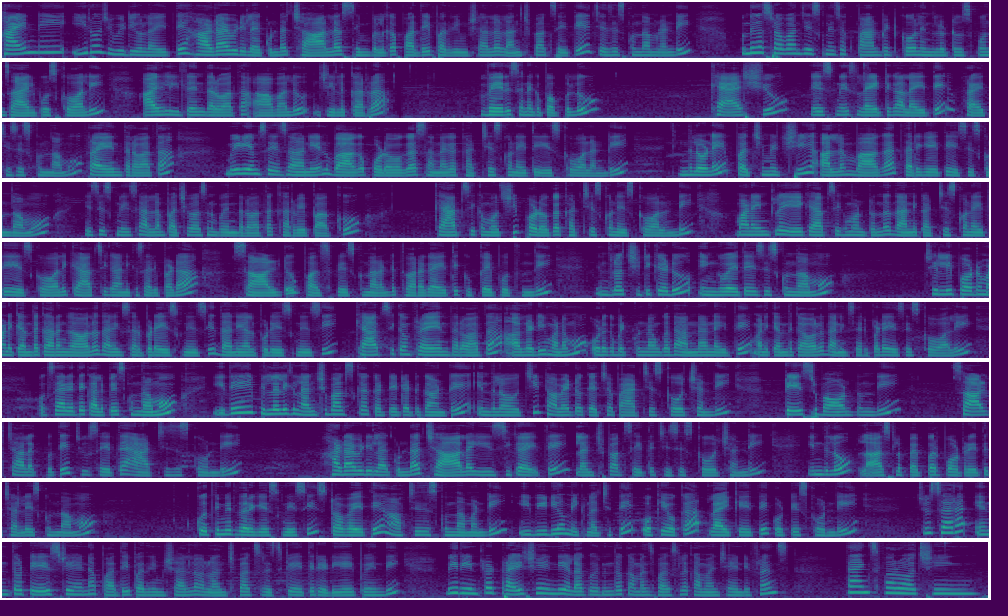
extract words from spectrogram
Hi అండి. ఈరోజు వీడియోలో అయితే హడావిడి లేకుండా చాలా సింపుల్గా పదే పది నిమిషాల్లో లంచ్ బాక్స్ అయితే చేసేసుకుందాం రండి. ముందుగా స్టవ్ ఆన్ చేసుకునేసి ఒక పాన్ పెట్టుకోవాలి. ఇందులో టూ స్పూన్స్ ఆయిల్ పోసుకోవాలి. ఆయిల్ హీట్ అయిన తర్వాత ఆవాలు జీలకర్ర వేరుశనగ పప్పులు క్యాష్యూ వేసుకునేసి లైట్గా అలా అయితే ఫ్రై చేసేసుకుందాము. ఫ్రై అయిన తర్వాత మీడియం సైజ్ ఆనియన్ బాగా పొడవుగా సన్నగా కట్ చేసుకొని అయితే వేసుకోవాలండి. ఇందులోనే పచ్చిమిర్చి అల్లం బాగా తరిగి అయితే వేసేసుకుందాము. వేసేసుకునేసి అల్లం పచ్చివాసన పోయిన తర్వాత కరివేపాకు క్యాప్సికమ్ వచ్చి పొడవుగా కట్ చేసుకొని వేసుకోవాలండి. మన ఇంట్లో ఏ క్యాప్సికమ్ ఉంటుందో దాన్ని కట్ చేసుకొని అయితే వేసుకోవాలి. క్యాప్సికానికి సరిపడా సాల్ట్ పసుపు వేసుకున్నారంటే త్వరగా అయితే కుక్ అయిపోతుంది. ఇందులో చిటికెడు ఇంగువ అయితే వేసేసుకుందాము. చిల్లీ పౌడర్ మనకి ఎంత కారం కావాలో దానికి సరిపడా వేసుకునేసి ధనియాల పొడి వేసుకునేసి క్యాప్సికమ్ ఫ్రై అయిన తర్వాత ఆల్రెడీ మనము ఉడకబెట్టుకున్నాం కదా అన్నాన్ని అయితే మనకి ఎంత కావాలో దానికి సరిపడా వేసేసుకోవాలి. ఒకసారి అయితే కలిపేసుకుందాము. ఇదే పిల్లలకి లంచ్ బాక్స్గా కట్టేటట్టుగా అంటే ఇందులో వచ్చి టమాటో కెచ్చప్ యాడ్ చేసుకోవచ్చండి. టేస్ట్ బాగుంటుంది. సాల్ట్ చాలకపోతే చూసి అయితే యాడ్ చేసేసుకోండి. హడావిడి లేకుండా చాలా ఈజీగా అయితే లంచ్ బాక్స్ అయితే చేసేసుకోవచ్చండి. ఇందులో లాస్ట్లో పెప్పర్ పౌడర్ అయితే చల్లేసుకుందాము. కొత్తిమీర తరిగేసుకునేసి స్టవ్ అయితే ఆఫ్ చేసేసుకుందామండి. ఈ వీడియో మీకు నచ్చితే ఒకే ఒక లైక్ అయితే కొట్టేసుకోండి. చూసారా? ఎంతో టేస్టీ అయినా పది పది నిమిషాల్లో లంచ్ బాక్స్ రెసిపీ అయితే రెడీ అయిపోయింది. మీరు ఇంట్లో ట్రై చేయండి ఎలా కుదిరిందో కమెంట్స్ బాక్స్లో కమెంట్ చేయండి ఫ్రెండ్స్. Thanks for watching.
